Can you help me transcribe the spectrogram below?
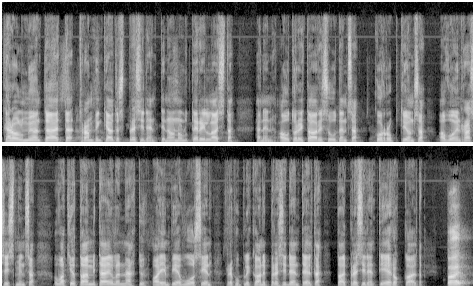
Carroll myöntää, että Trumpin käytös presidenttinä on ollut erilaista. Hänen autoritaarisuutensa, korruptionsa, avoin rasisminsa ovat jotain, mitä ei ole nähty aiempien vuosien republikaanipresidenteiltä tai presidenttiehdokkailta. But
